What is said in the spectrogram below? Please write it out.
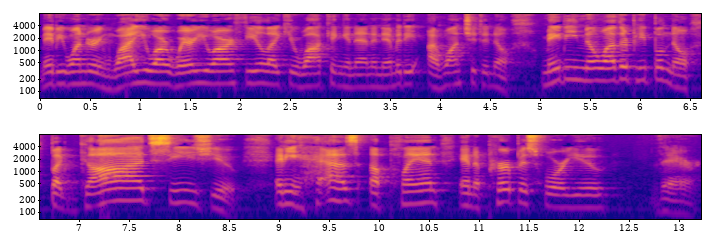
maybe wondering why you are where you are, feel like you're walking in anonymity, I want you to know. Maybe no other people know, but God sees you and He has a plan and a purpose for you there.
